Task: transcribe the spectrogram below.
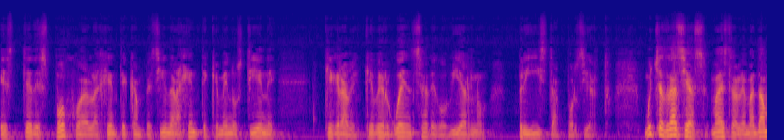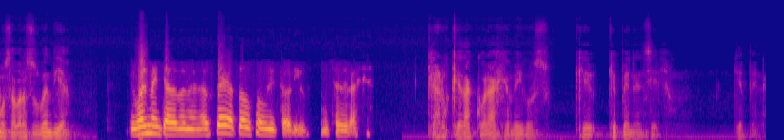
este despojo a la gente campesina, a la gente que menos tiene. Qué grave, qué vergüenza de gobierno priista, por cierto. Muchas gracias, maestra. Le mandamos abrazos. Buen día. Igualmente, a usted y a todo su auditorio. Muchas gracias. Claro que da coraje, amigos. Qué, qué pena, en serio. Qué pena.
